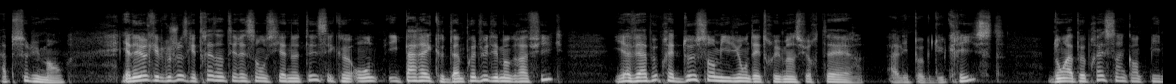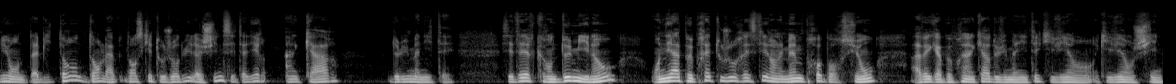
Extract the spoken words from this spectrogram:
Absolument. Il y a d'ailleurs quelque chose qui est très intéressant aussi à noter, c'est qu'il paraît que d'un point de vue démographique, il y avait à peu près 200 millions d'êtres humains sur Terre à l'époque du Christ, dont à peu près 50 millions d'habitants dans, ce qui est aujourd'hui la Chine, c'est-à-dire un quart de l'humanité. C'est-à-dire qu'en 2000 ans, on est à peu près toujours resté dans les mêmes proportions, avec à peu près un quart de l'humanité qui vit en, qui vit en Chine.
